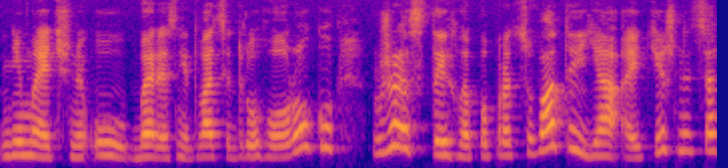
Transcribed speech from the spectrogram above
Німеччини у березні 22-го року. Вже встигла попрацювати. Я айтішниця.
